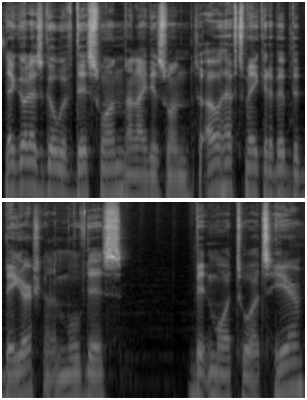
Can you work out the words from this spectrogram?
There you go. Let's go with this one. I like this one. So I will have to make it a bit, bit bigger. Just going to move this a bit more towards here.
